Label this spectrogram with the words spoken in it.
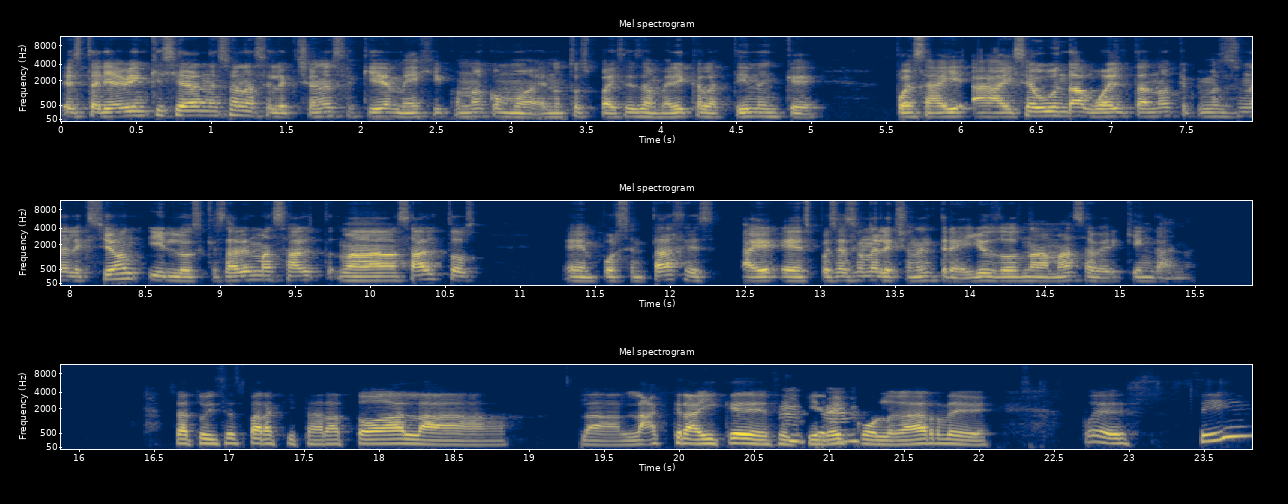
estaría bien que hicieran eso en las elecciones aquí de México, ¿no? Como en otros países de América Latina, en que pues hay, hay segunda vuelta, ¿no? Que primero es una elección y los que salen más, más altos en porcentajes, hay, después se hace una elección entre ellos dos nada más a ver quién gana. O sea, tú dices para quitar a toda la, la lacra ahí que se quiere colgar de, pues sí,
